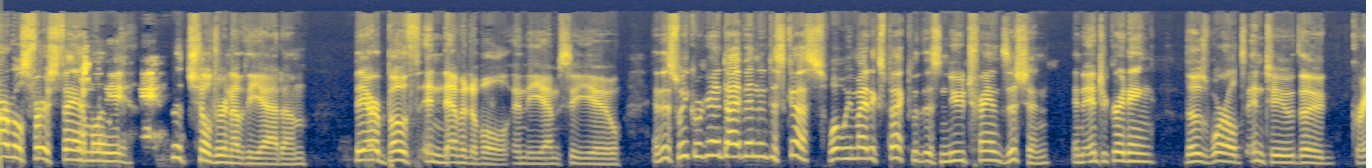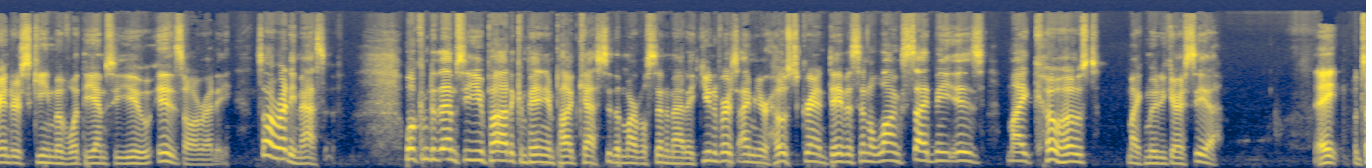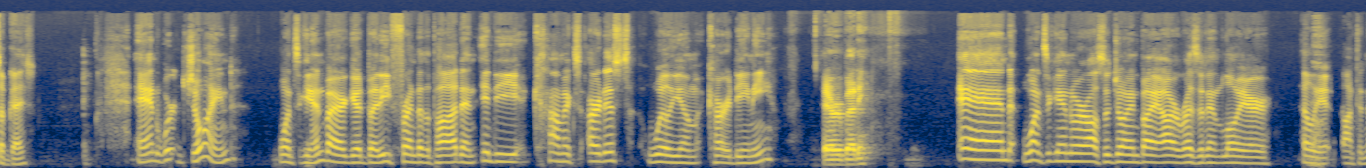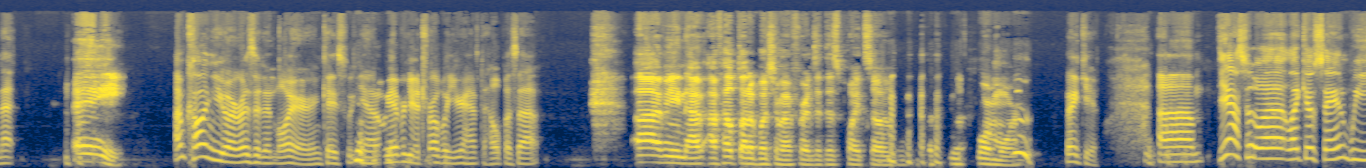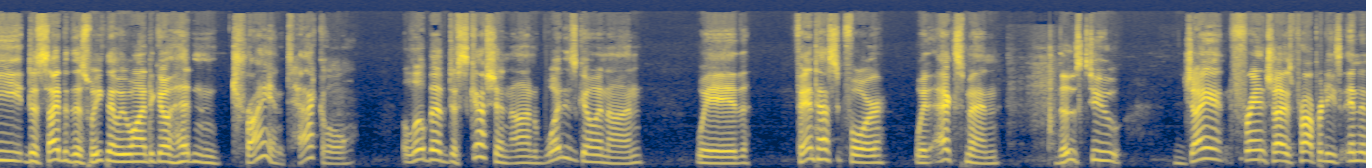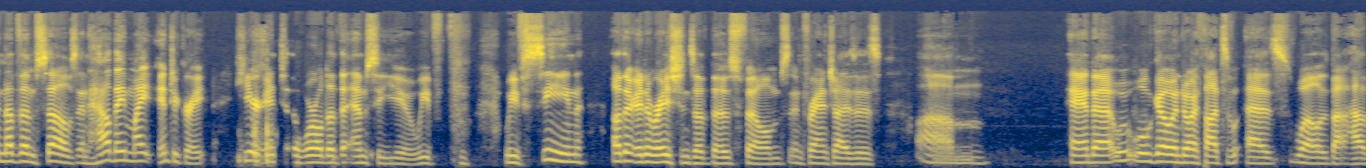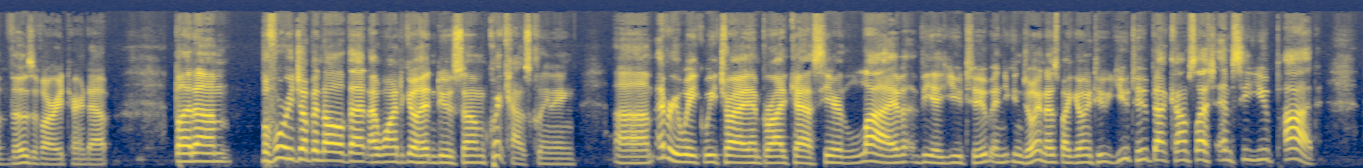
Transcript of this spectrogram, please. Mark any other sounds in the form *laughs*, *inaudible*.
Marvel's first family, *laughs* the children of the atom. They are both inevitable in the MCU. And this week we're going to dive in and discuss what we might expect with this new transition and integrating those worlds into the grander scheme of what the MCU is already. It's already massive. Welcome to the MCU Pod, a companion podcast to the Marvel Cinematic Universe. I'm your host, Grant Davis, and alongside me is my co host, Mike Moody Garcia. Hey, what's up, guys? And we're joined once again by our good buddy, friend of the pod, and indie comics artist, William Cardini. Hey, everybody. And once again, we're also joined by our resident lawyer, Elliot Fontanet. *laughs* Hey. I'm calling you our resident lawyer in case we, you know, we ever get in trouble. You're gonna have to help us out. Uh, I mean, I've, I've, helped out a bunch of my friends at this point, so *laughs* four more. Thank you. Um, yeah, so uh, like I was saying, we decided this week that we wanted to go ahead and try and tackle a little bit of discussion on what is going on with Fantastic Four, with X Men, those two giant franchise properties in and of themselves, and how they might integrate here into the world of the MCU. We've *laughs* we've seen other iterations of those films and franchises. Um, and uh, we'll go into our thoughts as well about how those have already turned out. But um, before we jump into all of that, I wanted to go ahead and do some quick house cleaning. Um, every week we try and broadcast here live via YouTube, and you can join us by going to youtube.com slash MCU pod.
